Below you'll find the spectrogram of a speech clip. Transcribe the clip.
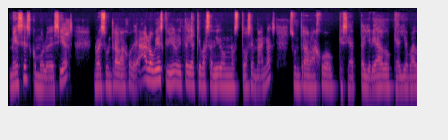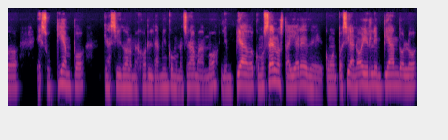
meses, como lo decías, no es un trabajo de, ah, lo voy a escribir ahorita ya que va a salir en unas dos semanas, es un trabajo que se ha tallereado, que ha llevado eh, su tiempo, que ha sido a lo mejor también, como mencionábamos, ¿no? Limpiado, como sea en los talleres de, como en poesía, ¿no? Ir limpiándolo,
